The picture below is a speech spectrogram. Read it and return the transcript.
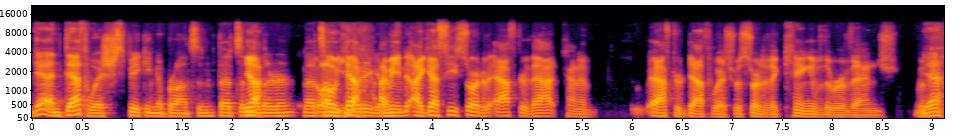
Yeah, and Death Wish. Speaking of Bronson, that's Yeah. another. That's oh, a- yeah. there you go. I mean, I guess he sort of, after that, kind of, after Death Wish, was sort of the king of the revenge. Movie. Yeah.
